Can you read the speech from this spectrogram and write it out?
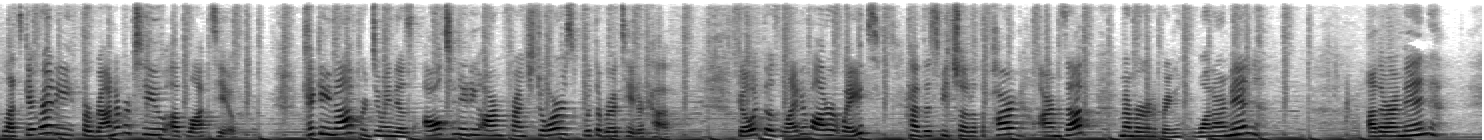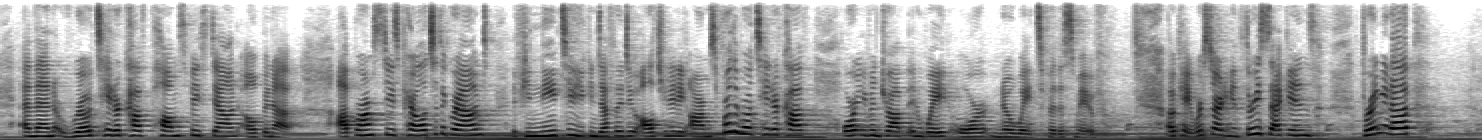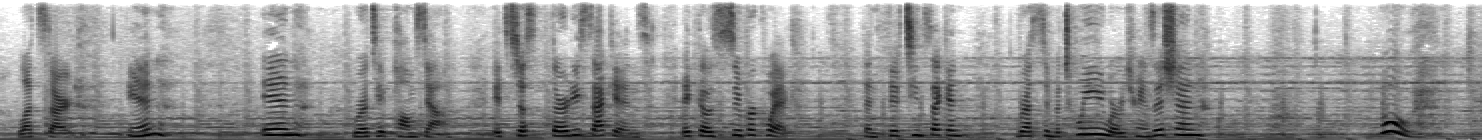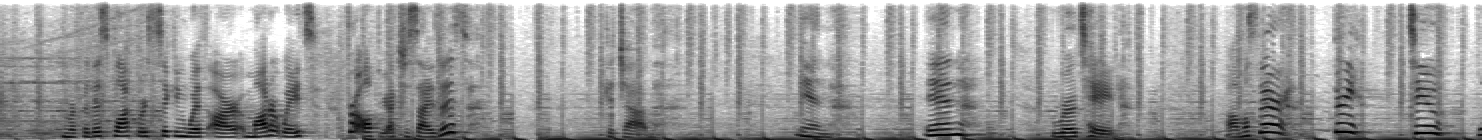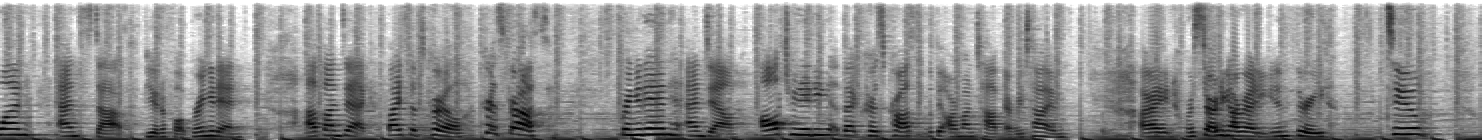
Let's get ready for round number two of block two. Kicking off, we're doing those alternating arm French doors with the rotator cuff. Go with those lighter moderate weights. Have those feet shoulder width apart, arms up. Remember, we're gonna bring one arm in, other arm in, and then rotator cuff, palms face down, open up. Upper arm stays parallel to the ground. If you need to, you can definitely do alternating arms for the rotator cuff or even drop in weight or no weights for this move. Okay, we're starting in three seconds. Bring it up. Let's start. In, in, rotate palms down. It's just 30 seconds. It goes super quick. Then 15 second rest in between where we transition. Woo. Remember for this block, we're sticking with our moderate weights for all three exercises. Good job. In, in, rotate. Almost there. Three, two, one, and stop. Beautiful, bring it in. Up on deck, biceps curl, crisscross. Bring it in and down, alternating that crisscross with the arm on top every time. All right, we're starting already in three, two,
